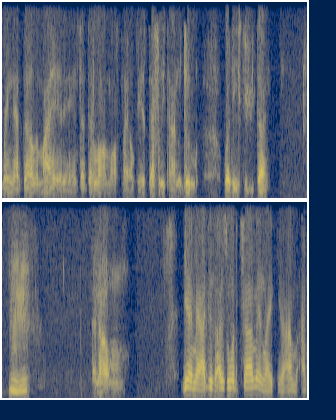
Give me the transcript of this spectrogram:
ring that bell in my head and set that alarm off. Like, okay, it's definitely time to do what needs to be done. Mhm. And um, yeah, man, I just I just wanted to chime in. Like, you know, I'm I'm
